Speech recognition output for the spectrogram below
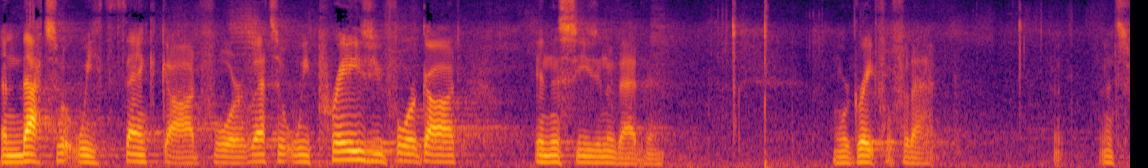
And that's what we thank God for. That's what we praise you for, God, in this season of Advent. And we're grateful for that. And it's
